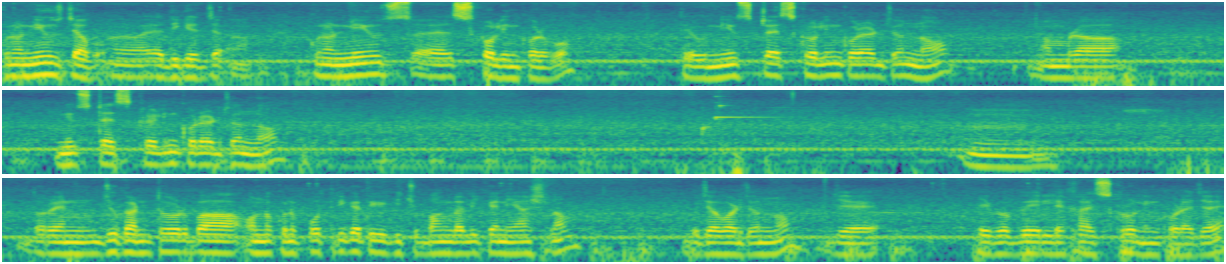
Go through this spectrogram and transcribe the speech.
কোনো নিউজ যাব এদিকে কোনো নিউজ স্ক্রলিং করব। তো নিউজটা স্ক্রলিং করার জন্য আমরা নিউজটা স্ক্রলিং করার জন্য উম, ধরেন যুগান্তর বা অন্য কোনো পত্রিকা থেকে কিছু বাংলা লিখে নিয়ে আসলাম বোঝাবার জন্য যে এইভাবে লেখা স্ক্রোলিং করা যায়।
